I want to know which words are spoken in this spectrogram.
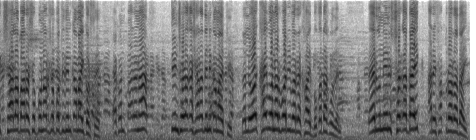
রিক্সাওয়ালা বারোশো, পনেরোশো প্রতিদিন কামাই করছে। এখন পারে না, তিনশো টাকা সারাদিনই কামাইতি। তাহলে ওই খাইবো না পরিবারে খাইবো, কথা বলেন এর জন্য সরকার দায়িক আর এই ছাত্ররা দায়িক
